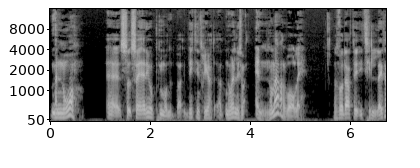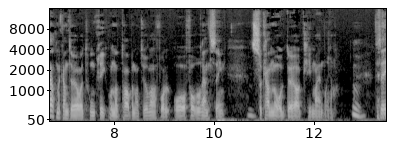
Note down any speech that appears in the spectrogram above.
Men nå så, så er det jo på en måte blitt inntrykk at, at nå er det liksom enda mer alvorlig. Altså det at I tillegg til at vi kan dø av atomkrig under tap av naturmangfold og forurensning, så kan vi òg dø av klimaendringer. Så det,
